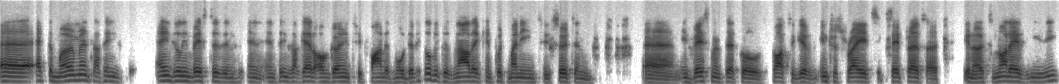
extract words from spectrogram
uh, at the moment, I think angel investors and, and, and, things like that are going to find it more difficult because now they can put money into certain um, investments that will start to give interest rates, etc. So you know, it's not as easy.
